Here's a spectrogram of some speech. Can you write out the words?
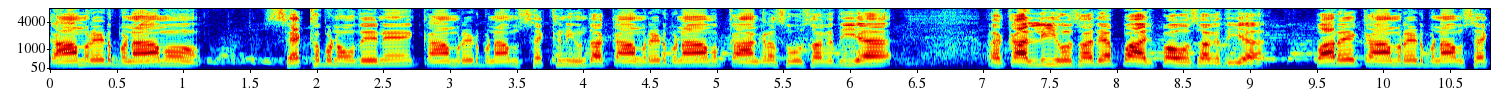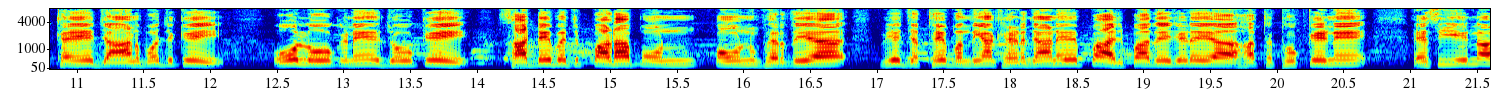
ਕਾਮਰੇਡ ਬਨਾਮ ਸਿੱਖ ਬਣਾਉਂਦੇ ਨੇ, ਕਾਮਰੇਡ ਬਨਾਮ ਸਿੱਖ ਨਹੀਂ ਹੁੰਦਾ, ਕਾਮਰੇਡ ਬਨਾਮ ਕਾਂਗਰਸ ਹੋ ਸਕਦੀ ਹੈ ਅਕਾਲੀ ਹੋ ਸਕਦੇ ਆ, ਭਾਜਪਾ ਹੋ ਸਕਦੀ ਹੈ ਪਰ ਇਹ ਕਾਮਰੇਡ ਬਨਾਮ ਸਿੱਖ ਹੈ ਇਹ ਜਾਣ ਬੁੱਝ ਕੇ ਉਹ ਲੋਕ ਨੇ ਜੋ ਕਿ ਸਾਡੇ ਵਿੱਚ ਪਾੜਾ ਪਾਉਣ ਪਾਉਣ ਨੂੰ ਫਿਰਦੇ ਆ ਵੀ ਇਹ ਜਥੇਬੰਦੀਆਂ ਖਿੰਡ ਜਾਣ, ਇਹ ਭਾਜਪਾ ਦੇ ਜਿਹੜੇ ਆ ਹੱਥ ਠੋਕੇ ਨੇ, ਅਸੀਂ ਇਹਨਾਂ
